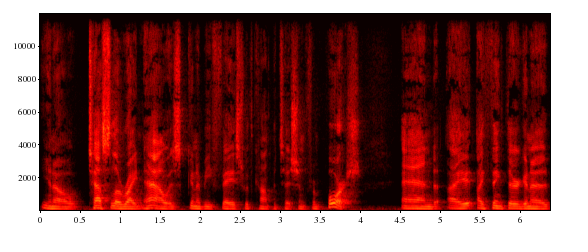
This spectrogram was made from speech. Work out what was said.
you know Tesla right now is going to be faced with competition from Porsche, and I I think they're going to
